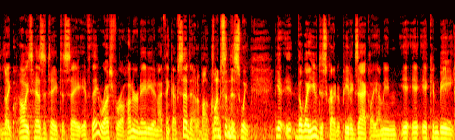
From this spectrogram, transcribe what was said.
like always hesitate to say if they rush for 180, and I think I've said that about Clemson this week. You, it, the way you described it, Pete, exactly. I mean, it, it, it can be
